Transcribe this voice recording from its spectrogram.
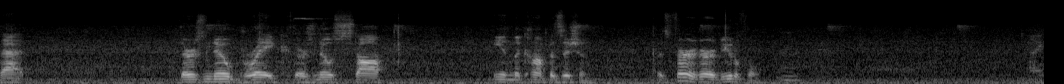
that there's no break, there's no stop in the composition. It's very, very beautiful. Mm. Like,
